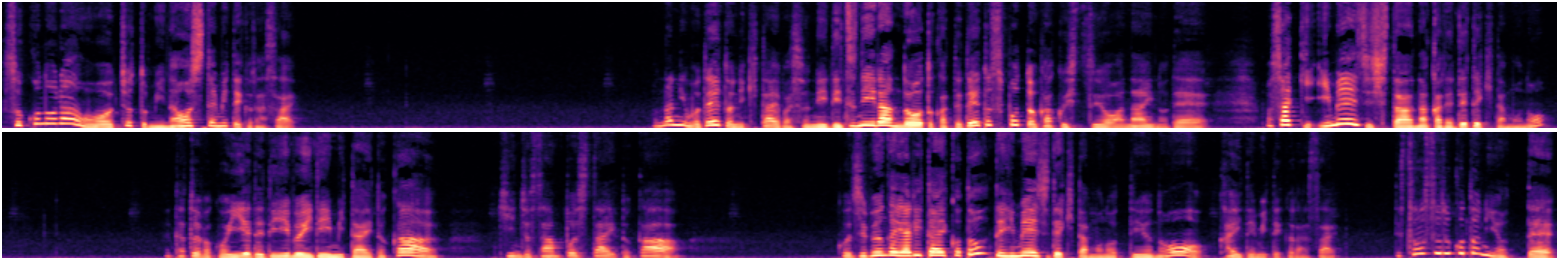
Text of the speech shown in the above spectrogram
そこの欄をちょっと見直してみてください。何もデートに行きたい場所にディズニーランドとかってデートスポットを書く必要はないので、まあ、さっきイメージした中で出てきたもの例えばこう家で DVD 見たいとか近所散歩したいとかこう自分がやりたいことでイメージできたものっていうのを書いてみてください。でそうすることによって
